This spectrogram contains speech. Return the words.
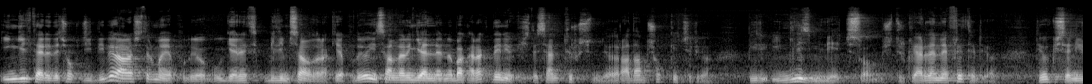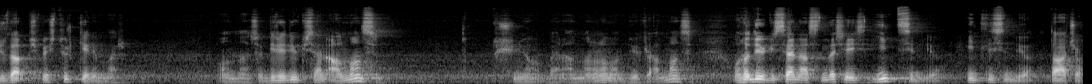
İngiltere'de çok ciddi bir araştırma yapılıyor. Bu genetik bilimsel olarak yapılıyor. İnsanların genlerine bakarak deniyor ki işte sen Türksün diyorlar. Adam çok geçiriyor. Bir İngiliz milliyetçisi olmuş. Türklerden nefret ediyor. Diyor ki senin %65 Türk genin var. Ondan sonra biri diyor ki sen Almansın. Düşünüyor ben Alman olamam diyor ki Almansın. Ona diyor ki sen aslında şeysin Hintsin diyor. Hintlisin diyor daha çok.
